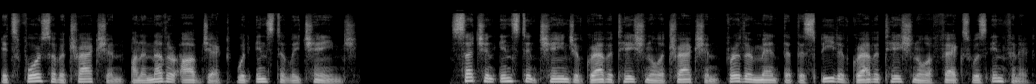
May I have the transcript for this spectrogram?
its force of attraction on another object would instantly change. Such an instant change of gravitational attraction further meant that the speed of gravitational effects was infinite,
